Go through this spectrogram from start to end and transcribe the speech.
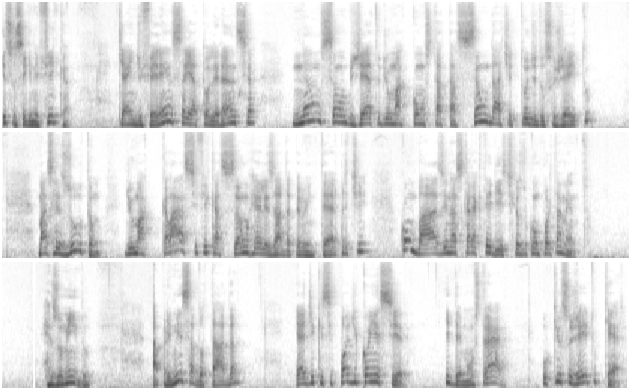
Isso significa que a indiferença e a tolerância não são objeto de uma constatação da atitude do sujeito, mas resultam de uma classificação realizada pelo intérprete com base nas características do comportamento. Resumindo, a premissa adotada é a de que se pode conhecer e demonstrar o que o sujeito quer,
